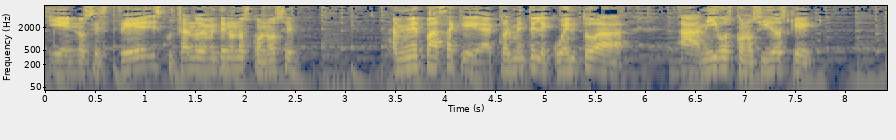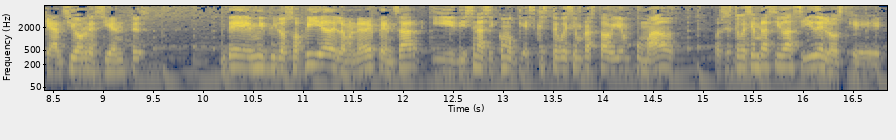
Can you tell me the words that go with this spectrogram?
quien nos esté escuchando obviamente no nos conoce. A mí me pasa que actualmente le cuento a, a amigos conocidos que, que han sido recientes de mi filosofía, de la manera de pensar, y dicen así como que es que este güey siempre ha estado bien fumado. O sea, este güey siempre ha sido así de los que,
